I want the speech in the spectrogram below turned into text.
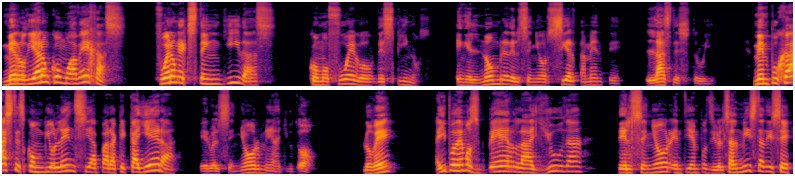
Me rodearon como abejas. Fueron extinguidas como fuego de espinos. En el nombre del Señor ciertamente las destruí. Me empujaste con violencia para que cayera, pero el Señor me ayudó. ¿Lo ve? Ahí podemos ver la ayuda del Señor en tiempos de El salmista dice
